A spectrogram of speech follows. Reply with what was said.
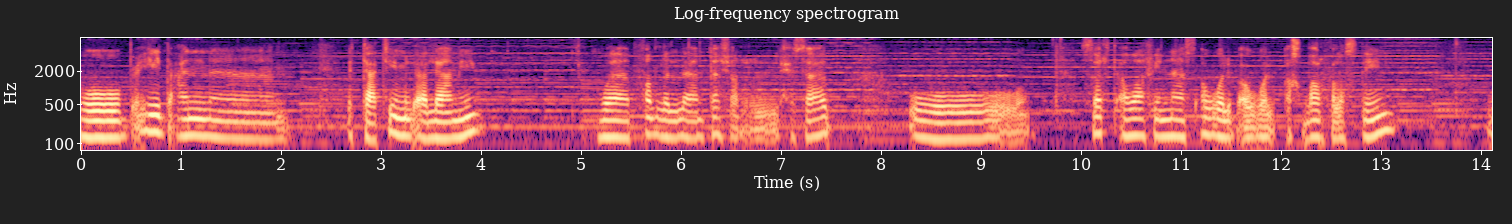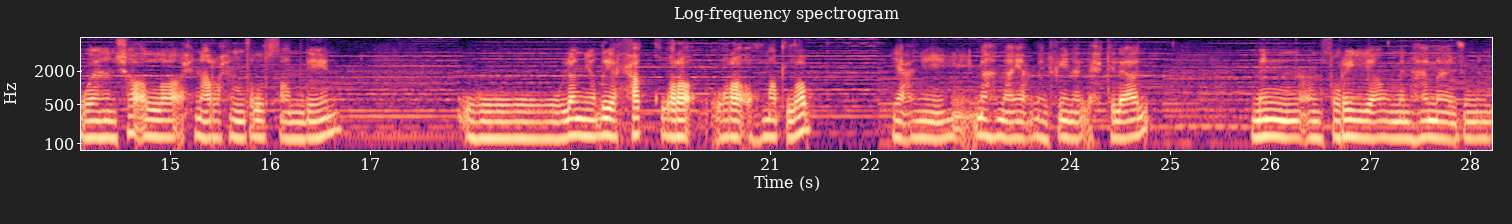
وبعيد عن آه، التعتيم الإعلامي. وبفضل الله انتشر الحساب و صرت أوافي الناس أول بأول أخبار فلسطين. وإن شاء الله إحنا راح نظل صامدين ولن يضيع حق وراء وراءه مطلب. يعني مهما يعمل فينا الاحتلال من عنصرية ومن همج ومن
